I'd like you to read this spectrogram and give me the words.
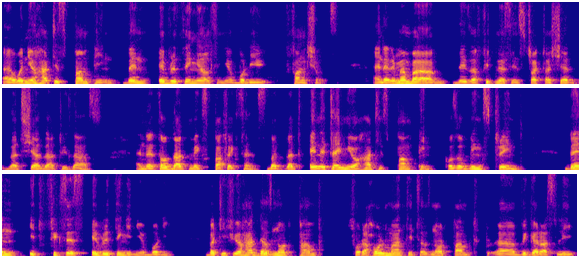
Uh, when your heart is pumping, then everything else in your body functions. And I remember there's a fitness instructor shared, that shared that with us. And I thought that makes perfect sense. But that anytime your heart is pumping because of being strained, then it fixes everything in your body. But if your heart does not pump for a whole month, it has not pumped uh, vigorously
